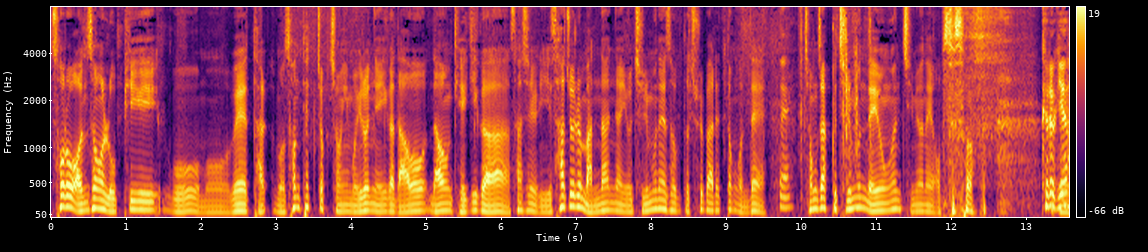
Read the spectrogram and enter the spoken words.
서로 언성을 높이고 뭐왜뭐 선택적 정의 뭐 이런 얘기가 나오 나온 계기가 사실 이 사주를 만났냐 요 질문에서부터 출발했던 건데 네. 정작 그 질문 내용은 지면에 없어서 그러게요.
